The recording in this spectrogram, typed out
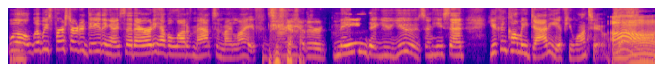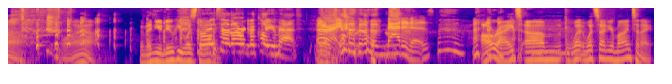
Well, when we first started dating, I said, I already have a lot of Matts in my life. Is there any other name that you use? And he said, You can call me daddy if you want to. Wow. wow. And then you knew he was the So I one. said, All right, I'll call you Matt. All right, Matt, it is. All right. Um, what what's on your mind tonight?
